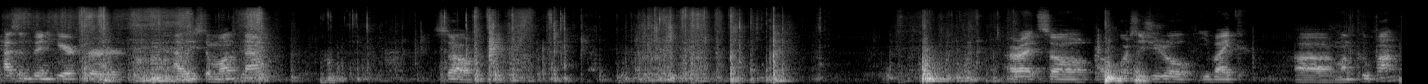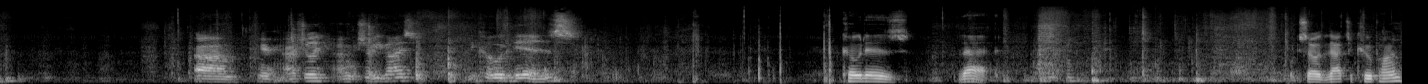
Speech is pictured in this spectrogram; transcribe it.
hasn't been here for at least a month now. So, Alright, so of course as usual, Evike uh, month coupon. Um, here, actually, I'm gonna show you guys. The code is. Code is that. So that's a coupon.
